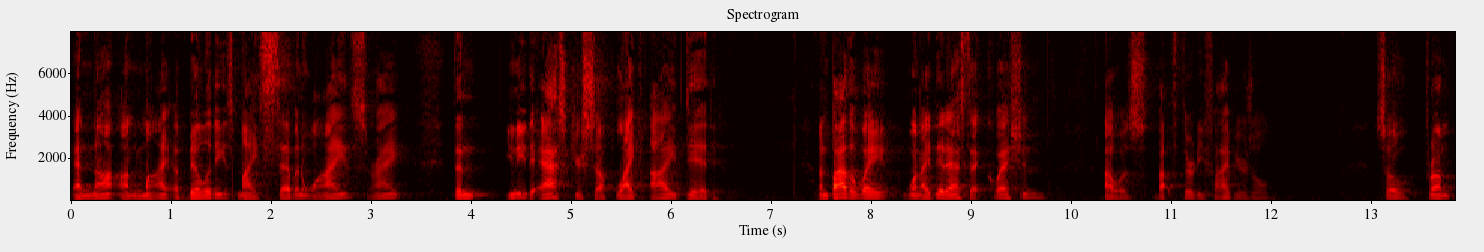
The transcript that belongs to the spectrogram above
and not on my abilities, my seven whys, right? Then you need to ask yourself, like I did. And by the way, when I did ask that question, I was about 35 years old. So from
